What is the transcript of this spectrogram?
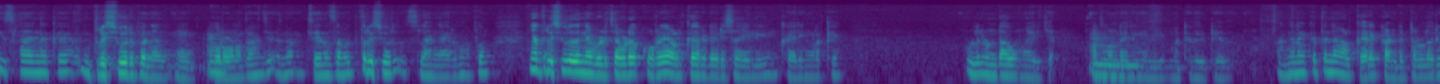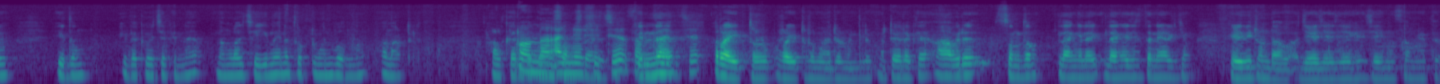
ഈ സ്ലാങ് ഒക്കെ തൃശ്ശൂർ ഇപ്പം ഞാൻ കൊറോണ എല്ലാം ചെയ്യുന്ന സമയത്ത് തൃശ്ശൂർ സ്ലാങ് ആയിരുന്നു. അപ്പം ഞാൻ തൃശ്ശൂർ തന്നെ പഠിച്ചു. അവിടെ കുറേ ആൾക്കാരുടെ ഒരു ശൈലിയും കാര്യങ്ങളൊക്കെ ഉള്ളിലുണ്ടാവുമായിരിക്കാം. അതുകൊണ്ടായിരിക്കും എനിക്ക് മറ്റേത് കിട്ടിയത്. അങ്ങനെയൊക്കെ തന്നെ ആൾക്കാരെ കണ്ടിട്ടുള്ളൊരു ഇതും ഇതൊക്കെ വെച്ച് പിന്നെ നമ്മളത് ചെയ്യുന്നതിന് തൊട്ട് മുൻപ് ഒന്ന് ആ നാട്ടിൽ ആൾക്കാർ പിന്നെ റൈറ്റർ റൈറ്റർമാരാണെങ്കിലും മറ്റവരൊക്കെ ആ ഒരു സ്വന്തം ലാംഗ്വേജ് ലാംഗ്വേജിൽ തന്നെ ആയിരിക്കും എഴുതിയിട്ടുണ്ടാവുക. ജയ ജയ ജയ ചെയ്യുന്ന സമയത്ത്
